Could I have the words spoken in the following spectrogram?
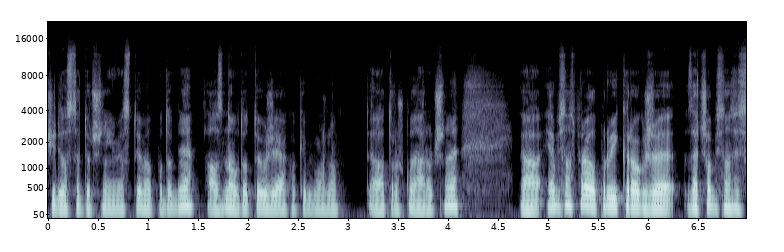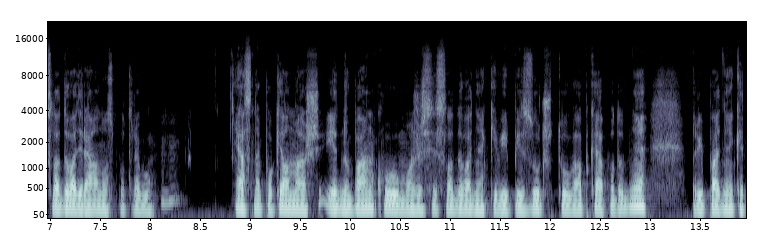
či dostatočne investujem a podobne. Ale znovu, toto už je ako keby možno trošku náročné. Ja by som spravil prvý krok, že začal by som si sledovať reálnu spotrebu. Mm-hmm. Jasné, pokiaľ máš jednu banku, môžeš si sledovať nejaký výpis z účtu, v apke a podobne. Prípadne, keď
